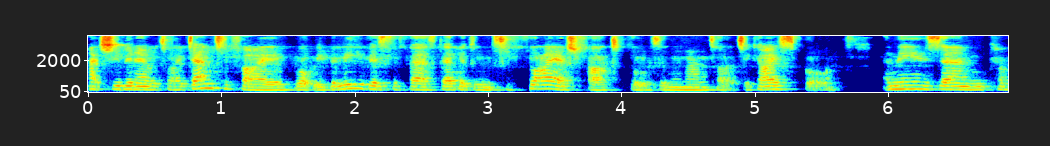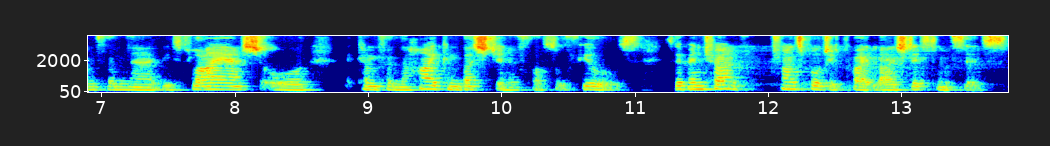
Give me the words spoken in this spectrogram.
actually been able to identify what we believe is the first evidence of fly ash particles in an Antarctic ice core. And these um, come from the, these fly ash or come from the high combustion of fossil fuels. So they've been tra transported quite large distances.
